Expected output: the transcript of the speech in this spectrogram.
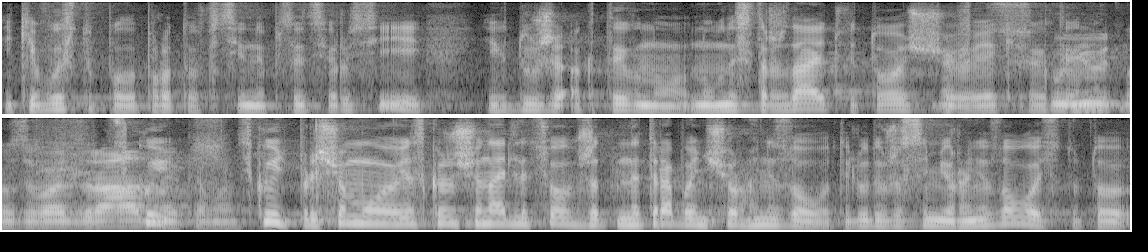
які виступили проти офіційної позиції Росії, їх дуже активно ну вони страждають від того, що як Скують, називають Скують, зрадниками. скують. Причому я скажу, що навіть для цього вже не треба нічого організовувати. Люди вже самі організовуються. Тобто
